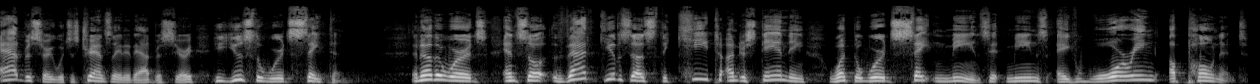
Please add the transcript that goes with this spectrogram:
adversary, which is translated adversary, he used the word Satan. In other words, and so that gives us the key to understanding what the word Satan means. It means a warring opponent,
